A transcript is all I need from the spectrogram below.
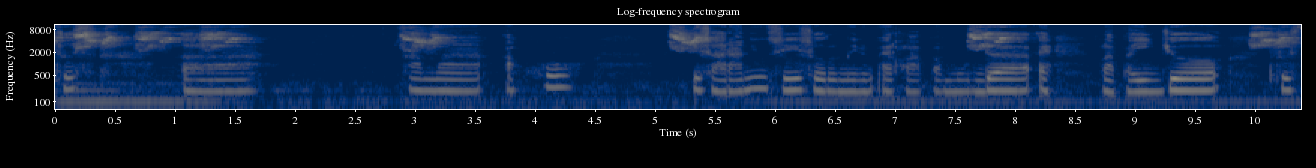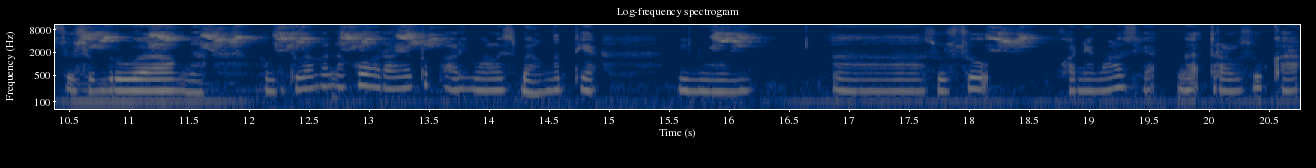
Terus uh, sama aku disaranin sih suruh minum air kelapa muda eh kelapa hijau terus susu beruang. Nah kebetulan kan aku orangnya tuh paling males banget ya minum uh, susu bukannya males ya nggak terlalu suka.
